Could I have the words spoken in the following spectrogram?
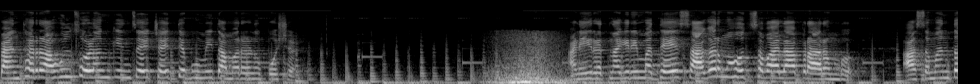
पॅन्थर राहुल सोळंकींचे चैत्यभूमीत आमरण उपोषण. आणि रत्नागिरीमध्ये सागर महोत्सवाला प्रारंभ. आसमंत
